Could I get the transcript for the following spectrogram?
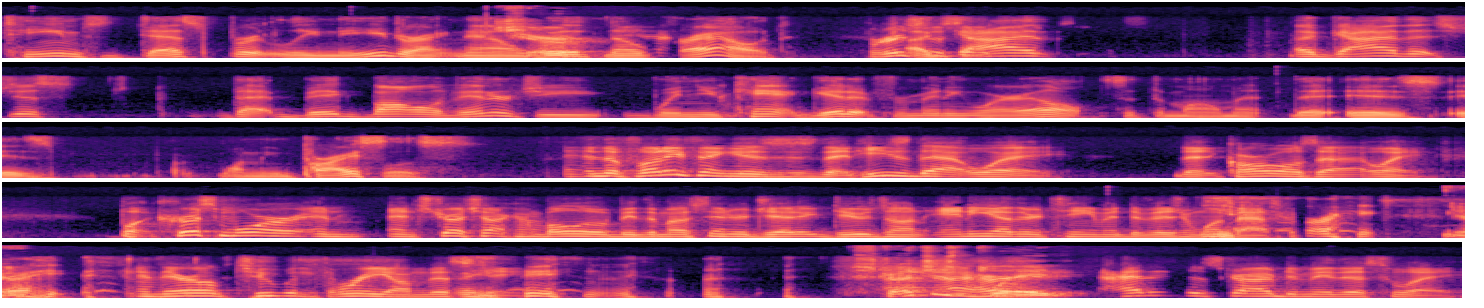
teams desperately need right now Sure. with no crowd. Bruce a just said- guy a guy that's just that big ball of energy when you can't get it from anywhere else at the moment that is is I mean priceless. And the funny thing is, is that he's that way, that Cardwell's that way. But Chris Moore and, and Stretch Akingbola would be the most energetic dudes on any other team in Division One Yeah, basketball, right. Yeah. Right. and they're two and three on this team. Stretch has I heard played. it, I had it described to me this way:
